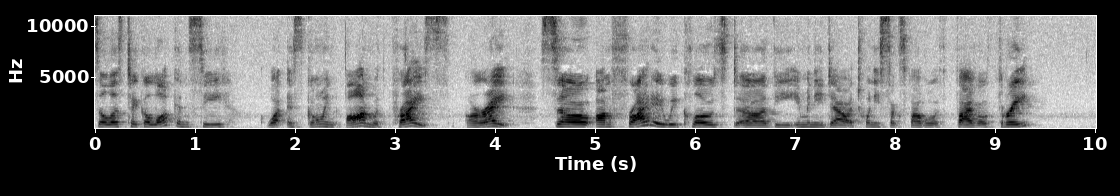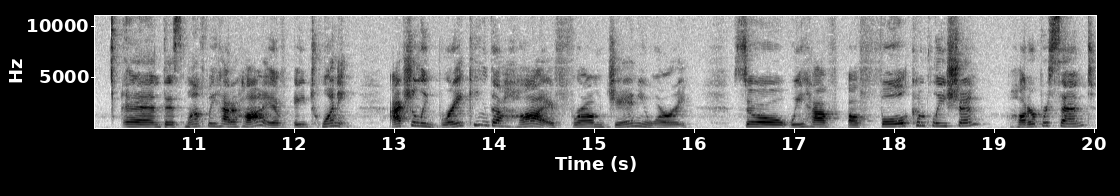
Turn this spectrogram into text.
so let's take a look and see what is going on with price. All right, so on Friday, we closed uh, the E-mini Dow at 26,503. And this month we had a high of 820, actually breaking the high from January. So we have a full completion, 100%,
